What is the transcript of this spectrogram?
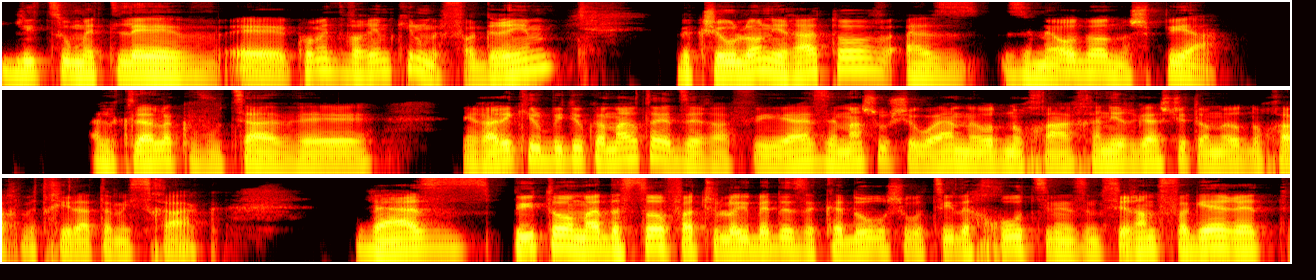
בלי תשומת לב, אה, כל מיני דברים כאילו מפגרים, וכשהוא לא נראה טוב אז זה מאוד מאוד משפיע על כלל הקבוצה, ונראה לי כאילו בדיוק אמרת את זה רפי, היה איזה משהו שהוא היה מאוד נוכח, אני הרגשתי אותו מאוד נוכח בתחילת המשחק. ואז פתאום עד הסוף עד שהוא לא איבד איזה כדור שהוא הוציא לחוץ עם איזה מסירה מפגרת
